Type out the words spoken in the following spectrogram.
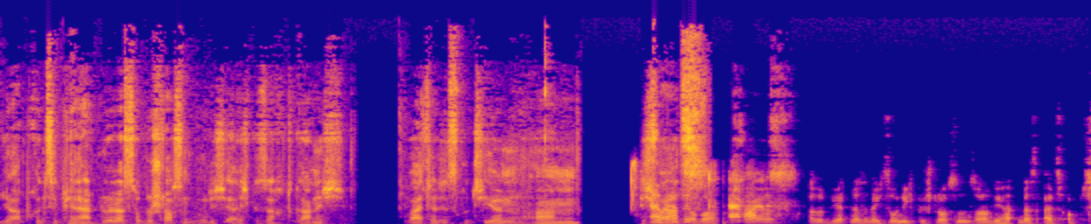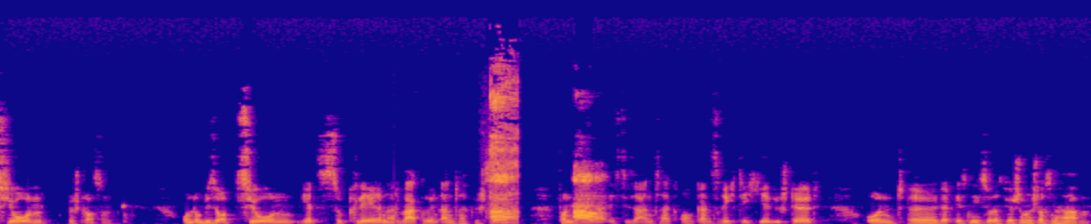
Ja, prinzipiell hatten wir das so beschlossen, würde ich ehrlich gesagt gar nicht weiter diskutieren. Ähm, Ich Er war war jetzt, bis- aber, also wir hatten das nämlich so nicht beschlossen, sondern wir hatten das als Option beschlossen. Und um diese Option jetzt zu klären, hat Vaku den Antrag gestellt. Ah. Von Ah. daher ist dieser Antrag auch ganz richtig hier gestellt und äh, das ist nicht so, dass wir schon beschlossen haben.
